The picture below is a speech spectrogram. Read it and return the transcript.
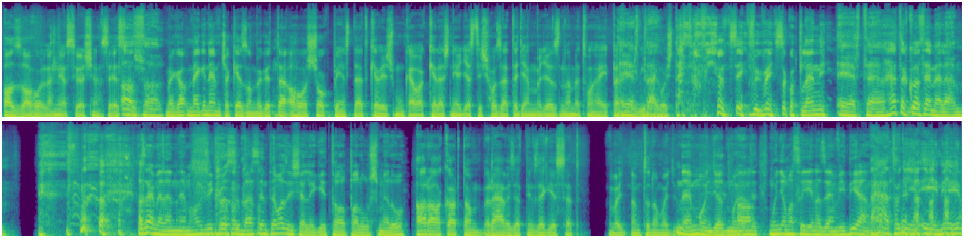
azzal hol lennél szívesen szélszes. Azzal. Meg, meg nem csak ez a mögötte, ahol sok pénzt lehet kevés munkával keresni, hogy ezt is hozzátegyem, hogy ez nem lett volna éppen elég világos, tehát amilyen szép szokott lenni. Értem. Hát akkor az MLM. Az MLM nem hangzik rosszul, bár szerintem az is eléggé talpalós meló. Arra akartam rávezetni az egészet, vagy nem tudom, hogy... Nem, mondjad, mondjad. A... Mondjam azt, hogy én az nvidia Hát, hogy én, én, én,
